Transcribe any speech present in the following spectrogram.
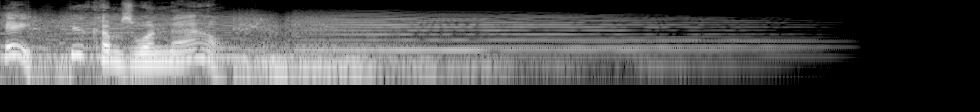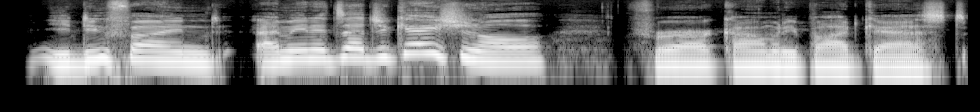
Hey, here comes one now. You do find, I mean, it's educational for our comedy podcast.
